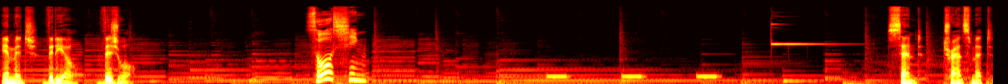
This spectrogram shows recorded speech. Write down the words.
Image, video, visual. 送信 Send, transmit.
